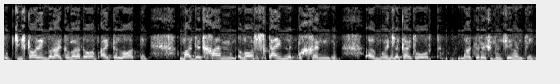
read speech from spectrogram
op die stadium bereid om hulle daarop uit te laat nie. Maar dit gaan waarskynlik begin 'n uh, moontlikheid word na 2017.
